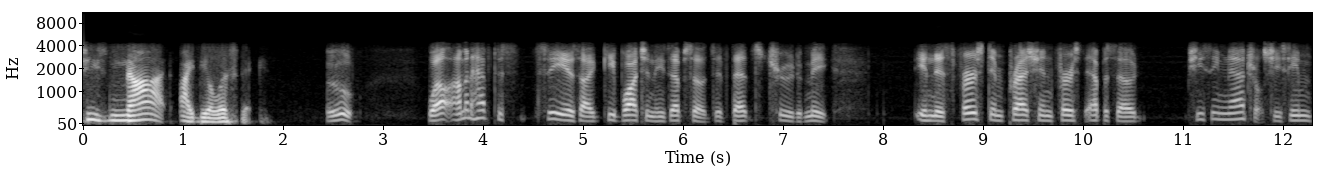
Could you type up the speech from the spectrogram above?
she's not idealistic. Ooh. Well, I'm going to have to s- see as I keep watching these episodes if that's true to me. In this first impression, first episode, she seemed natural. She seemed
